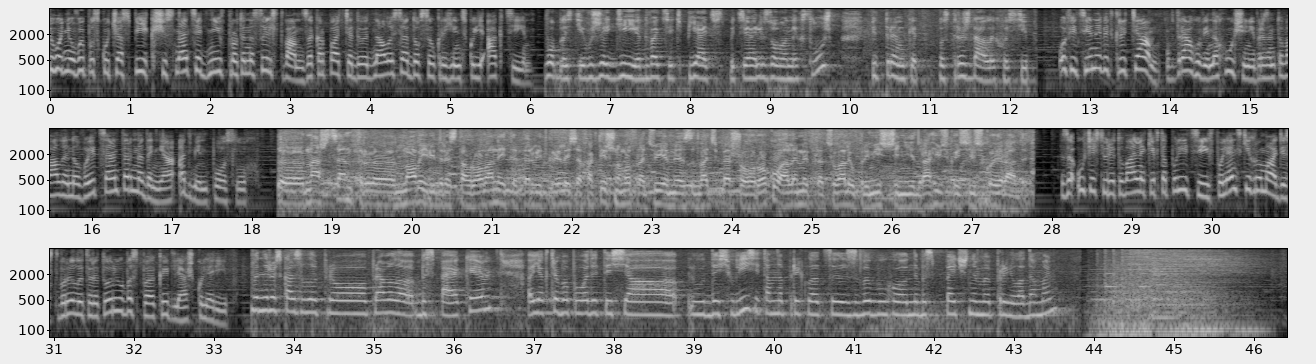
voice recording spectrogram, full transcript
Сьогодні у випуску час пік 16 днів проти насильства. Закарпаття доєдналося до всеукраїнської акції. В області вже діє 25 спеціалізованих служб підтримки постраждалих осіб. Офіційне відкриття в Драгові на Хущині презентували новий центр надання адмінпослуг. Е, Наш центр е, новий відреставрований. Тепер відкрилися. Фактично ми працюємо з 21-го року, але ми працювали у приміщенні Драгівської сільської ради. За участю рятувальників та поліції в Полянській громаді створили територію безпеки для школярів. Вони розказували про правила безпеки, як треба поводитися ну, десь у лісі, там, наприклад, з вибухонебезпечними приладами.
